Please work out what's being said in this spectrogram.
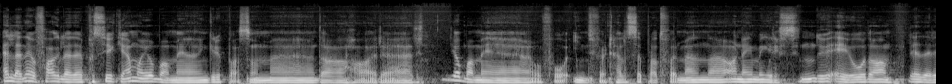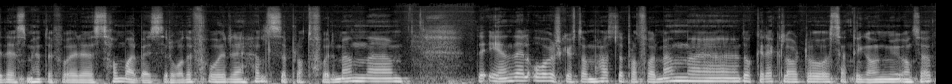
Ellen er jo fagleder på sykehjem og jobber med en gruppe som da har jobba med å få innført Helseplattformen. Arne Ingebrigtsen, du er jo da leder i det som heter for Samarbeidsrådet for Helseplattformen. Det er en del overskrifter om Helseplattformen. Dere er klart å sette i gang uansett?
